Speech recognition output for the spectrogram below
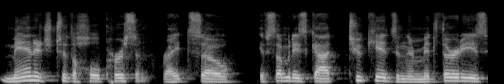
manage to the whole person, right? So if somebody's got two kids in their mid 30s,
